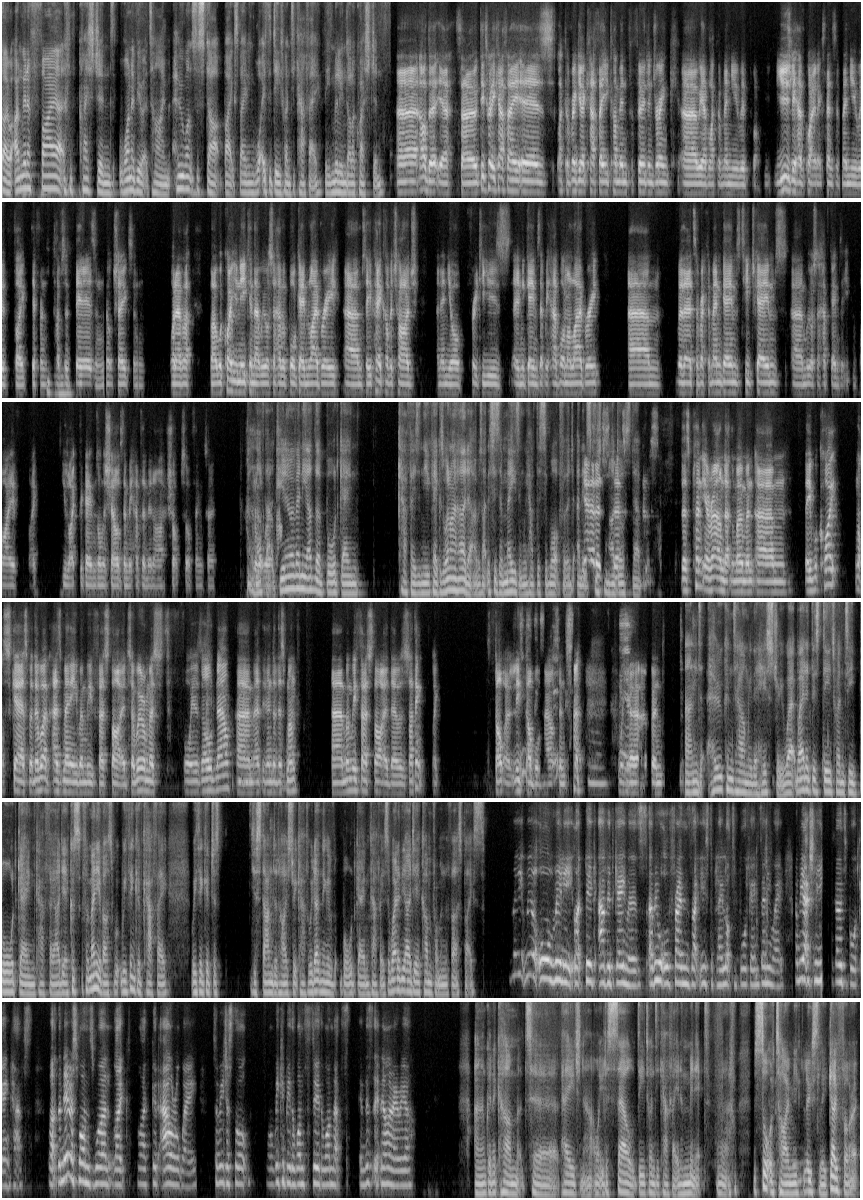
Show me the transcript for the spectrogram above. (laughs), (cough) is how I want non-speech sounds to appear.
So I'm going to fire (laughs) questions one of you at a time. Who wants to start by explaining what is the D20 Cafe, the million dollar question? Uh, I'll do it, yeah. So D20 Cafe is like a regular cafe. You come in for food and drink. Uh, we have like a menu with, well, we usually have quite an extensive menu with like different mm-hmm. types of beers and milkshakes and whatever. But we're quite unique in that we also have a board game library. Um, so you pay a cover charge and then you're free to use any games that we have on our library. Um, we're there to recommend games, teach games. Um, we also have games that you can buy if like you like the games on the shelves, then we have them in our shop sort of thing. So I love that. Do you know of any other board game cafes in the UK? Because when I heard it, I was like, this is amazing. We have this in Watford and it's yeah, just on our doorstep. There's, there's, plenty around at the moment. Um, they were quite not scarce, but there weren't as many when we first started. So we're almost four years old now um, at the end of this month. Um, when we first started, there was I think like double, at least doubled now since we yeah. opened. And who can tell me the history? Where where did this D20 board game cafe idea? Because for many of us, we think of cafe, we think of just your standard high street cafe. We don't think of board game cafe. So where did the idea come from in the first place? We, we are all really like big avid gamers. Uh, we were all friends that used to play lots of board games anyway, and we actually used to go to board game cafes but the nearest ones weren't like like a good hour away. So we just thought, well, we could be the ones to do the one that's in this in our area. And I'm going to come to Paige now. I want you to sell D20 Cafe in a minute. I'm going to sort of time you loosely. Go for it.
